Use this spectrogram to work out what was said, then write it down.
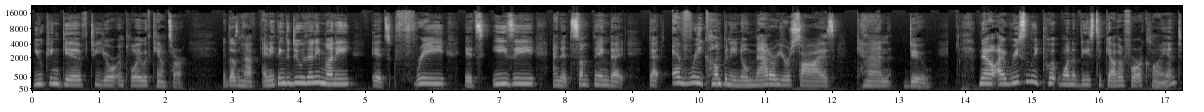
you can give to your employee with cancer. It doesn't have anything to do with any money, it's free, it's easy, and it's something that, that every company, no matter your size, can do. Now, I recently put one of these together for a client,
